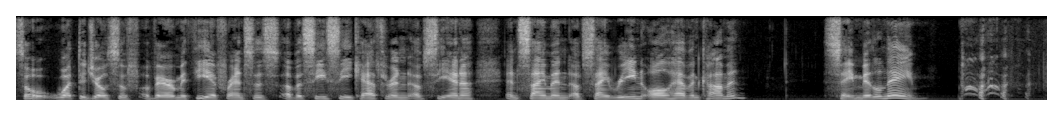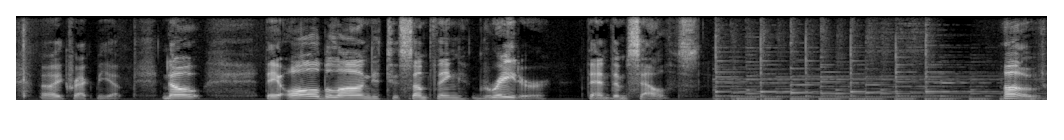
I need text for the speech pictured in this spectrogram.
So, what do Joseph of Arimathea, Francis of Assisi, Catherine of Siena, and Simon of Cyrene all have in common? Same middle name. oh, it cracked me up. No, they all belonged to something greater than themselves. Of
